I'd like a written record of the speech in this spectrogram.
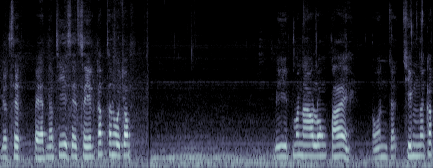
เบ็ดเสร็จแปดนาที เสร็จๆครับท่านผู้ชม บีบมะนาวลงไป ตอนจะชิมนะครับ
